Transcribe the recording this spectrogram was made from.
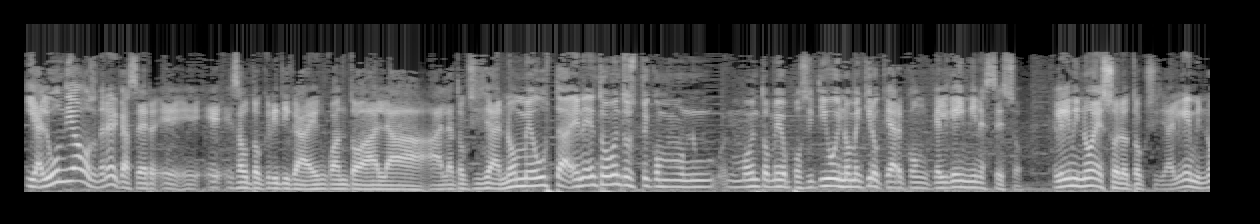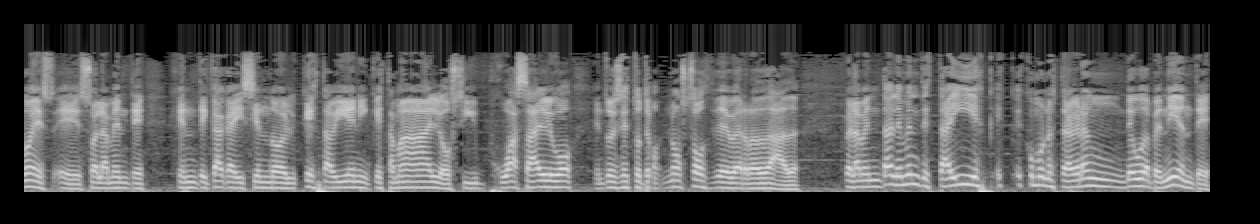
Y algún día vamos a tener que hacer eh, eh, esa autocrítica en cuanto a la, a la toxicidad. No me gusta, en estos momentos estoy como en un, en un momento medio positivo y no me quiero quedar con que el gaming es eso. El gaming no es solo toxicidad, el gaming no es eh, solamente gente caca diciendo qué está bien y qué está mal, o si jugás algo, entonces esto te- no sos de verdad. Pero lamentablemente está ahí, es, es- es como nuestra gran deuda pendiente.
